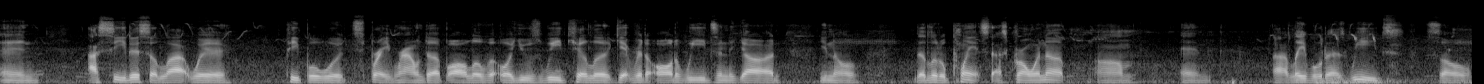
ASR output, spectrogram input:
and I see this a lot where people would spray Roundup all over or use weed killer, get rid of all the weeds in the yard. You know, the little plants that's growing up um, and uh, labeled as weeds. So,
